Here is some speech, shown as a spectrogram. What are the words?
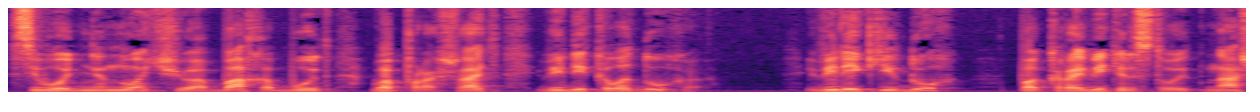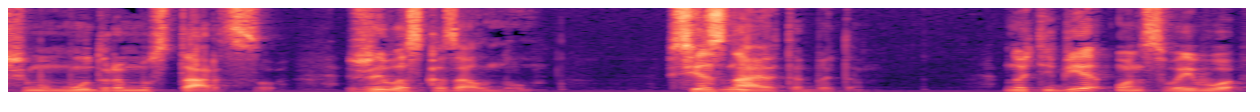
Сегодня ночью Абаха будет вопрошать Великого Духа. Великий Дух покровительствует нашему мудрому старцу, живо сказал Нум. Все знают об этом. Но тебе он своего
